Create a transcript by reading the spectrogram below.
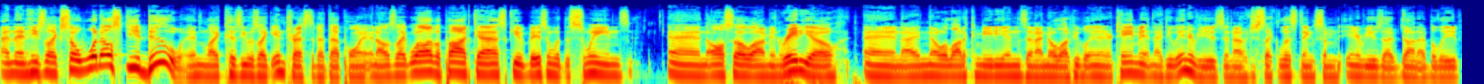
And then he's like, so what else do you do? And like, cause he was like interested at that point. And I was like, well, I have a podcast, Keep It Basement with the Sweens. And also I'm in radio and I know a lot of comedians and I know a lot of people in entertainment and I do interviews. And I was just like listing some interviews I've done, I believe.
